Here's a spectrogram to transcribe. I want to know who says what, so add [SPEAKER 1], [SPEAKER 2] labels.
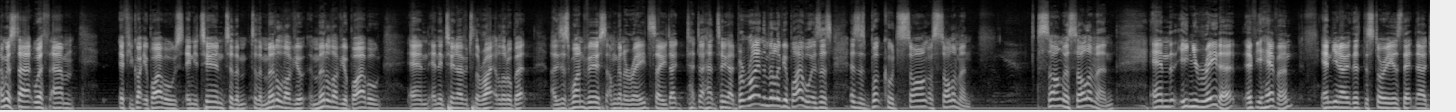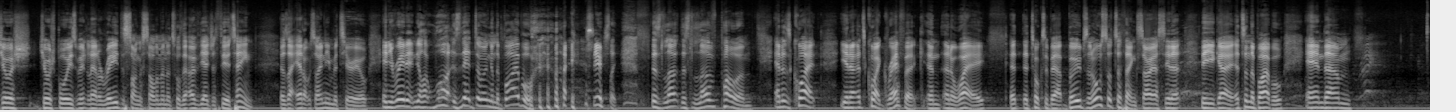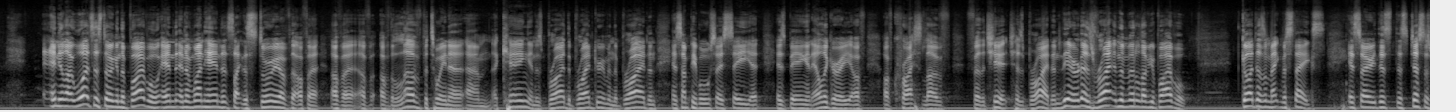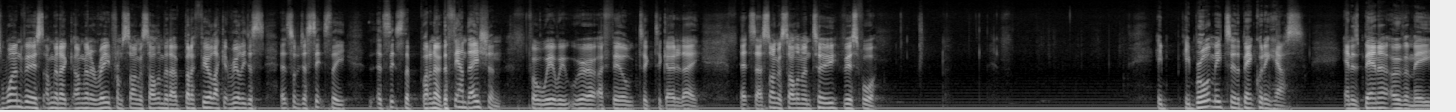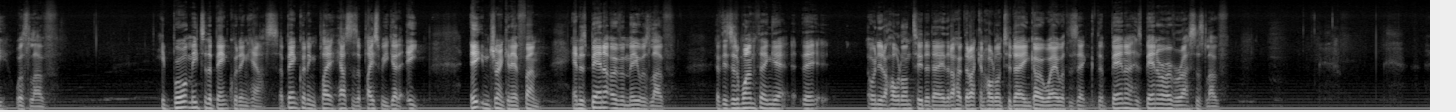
[SPEAKER 1] I'm going to start with um, if you've got your Bibles and you turn to the to the middle of your middle of your Bible, and and then turn over to the right a little bit. Uh, there's this one verse I'm going to read, so you don't don't hunt too hard. But right in the middle of your Bible is this is this book called Song of Solomon. Song of Solomon, and, and you read it if you haven't. And you know the, the story is that uh, Jewish Jewish boys weren't allowed to read the Song of Solomon until they're over the age of 13. It was like adults only material. And you read it and you're like, what is that doing in the Bible? like, seriously. This love, this love poem. And it's quite, you know, it's quite graphic in, in a way. It, it talks about boobs and all sorts of things. Sorry, I said it. There you go. It's in the Bible. And um, and you're like, what's this doing in the Bible? And, and on one hand, it's like the story of the, of, a, of, a, of, of the love between a, um, a king and his bride, the bridegroom and the bride. And, and some people also see it as being an allegory of, of Christ's love for the church, his bride. And there it is, right in the middle of your Bible. God doesn't make mistakes. And so there's, there's just this one verse I'm gonna I'm gonna read from Song of Solomon, but I, but I feel like it really just it sort of just sets the it sets the I don't know the foundation for where, we, where I feel to, to go today. It's uh, Song of Solomon 2, verse 4. He, he brought me to the banqueting house, and his banner over me was love. He brought me to the banqueting house. A banqueting house is a place where you go to eat, eat and drink and have fun. And his banner over me was love. If there's just one thing yeah, that I want you to hold on to today, that I hope that I can hold on to today and go away with, is that the banner, his banner over us is love.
